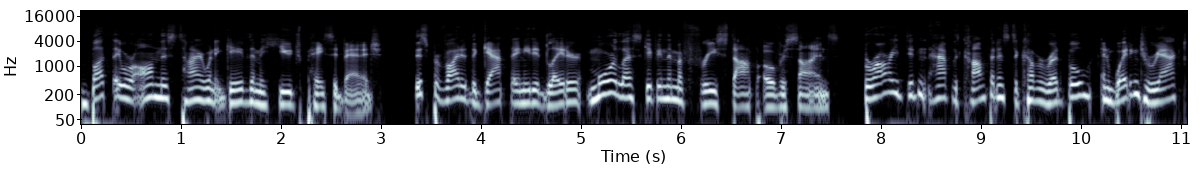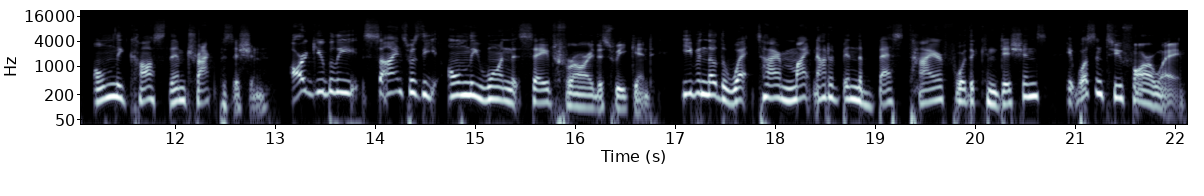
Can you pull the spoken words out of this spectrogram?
but they were on this tire when it gave them a huge pace advantage. This provided the gap they needed later, more or less giving them a free stop over Sainz. Ferrari didn't have the confidence to cover Red Bull, and waiting to react only cost them track position. Arguably, Sainz was the only one that saved Ferrari this weekend. Even though the wet tire might not have been the best tire for the conditions, it wasn't too far away.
